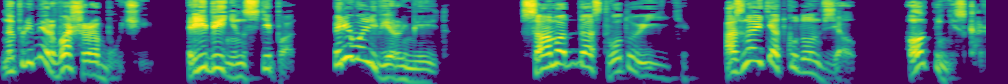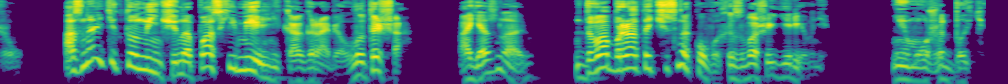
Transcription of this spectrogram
Например, ваш рабочий, Рябинин Степан, револьвер имеет. Сам отдаст, вот увидите. А знаете, откуда он взял? Вот и не скажу. А знаете, кто нынче на Пасхе мельника ограбил, латыша? А я знаю. Два брата Чесноковых из вашей деревни. Не может быть.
